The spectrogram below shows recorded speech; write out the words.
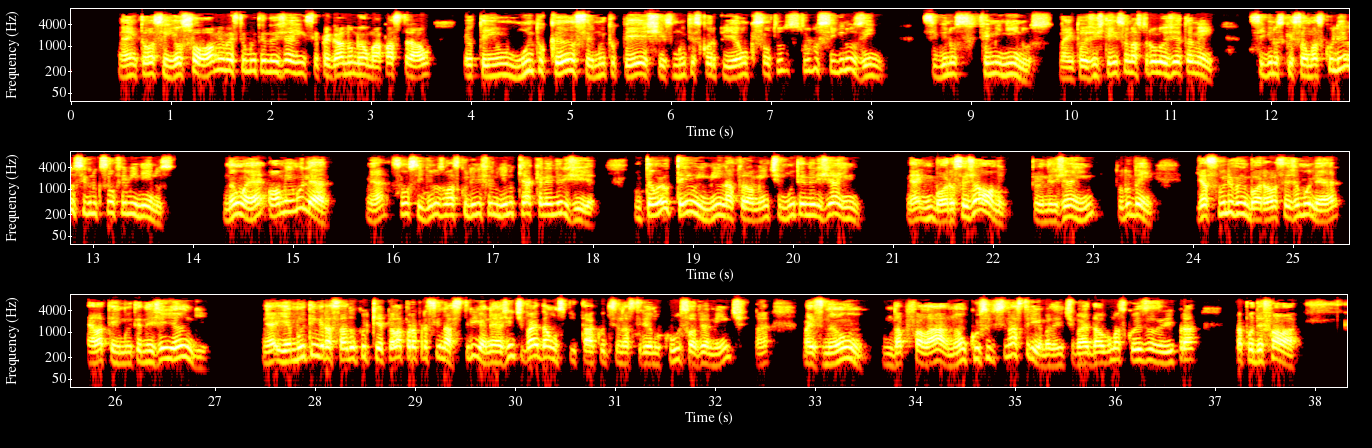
Né? Então, assim, eu sou homem, mas tenho muita energia yin. Se pegar no meu mapa astral, eu tenho muito câncer, muito peixes, muito escorpião, que são todos tudo signos yin signos femininos. Né? Então a gente tem isso na astrologia também. Signos que são masculinos, signos que são femininos. Não é homem e mulher. Né? São signos masculino e feminino, que é aquela energia. Então eu tenho em mim, naturalmente, muita energia yin. Né? Embora eu seja homem. Então energia yin, tudo bem. E a Sullivan, embora ela seja mulher, ela tem muita energia yang. Né? E é muito engraçado porque pela própria sinastria, né? a gente vai dar um espetáculo de sinastria no curso, obviamente, né? mas não, não dá para falar, não é curso de sinastria, mas a gente vai dar algumas coisas ali para poder falar.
